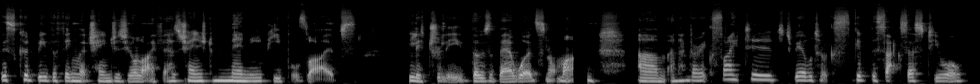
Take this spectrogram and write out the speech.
This could be the thing that changes your life. It has changed many people's lives literally those are their words not mine. Um, and i'm very excited to be able to ex- give this access to you all.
